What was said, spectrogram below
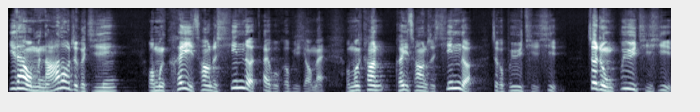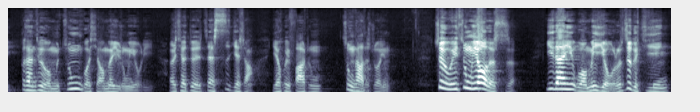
一旦我们拿到这个基因，我们可以创制新的太古和不育小麦，我们创可以创制新的这个不育体系。这种不育体系不但对我们中国小麦育种有利，而且对在世界上也会发生重大的作用。最为重要的是，一旦我们有了这个基因，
